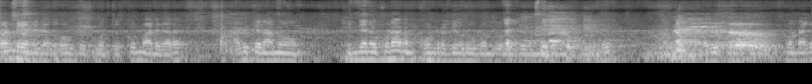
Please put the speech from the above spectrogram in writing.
ಬಂಡೆ ಏನಿದೆ ಅದು ಹೋಗಬೇಕು ಅಂತ ತಿಳ್ಕೊಂಡು ಮಾಡಿದ್ದಾರೆ. ಅದಕ್ಕೆ ನಾನು ಹಿಂದೆನೂ ಕೂಡ ನಮ್ಮ ಕೋನ್ ರೆಡ್ಡಿಯವರು ಬಂದು ನಮಗೆ ರವಿ ಕುಮಾರ್ ಒಪ್ಕೊಂಡಾಗ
